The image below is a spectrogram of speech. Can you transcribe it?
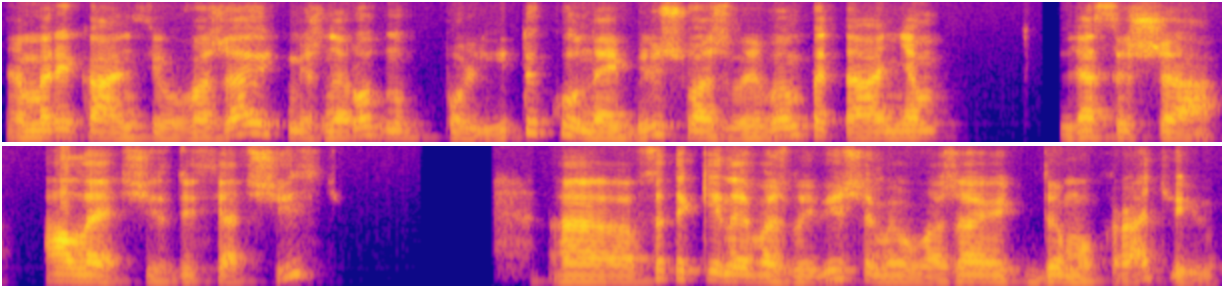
американців вважають міжнародну політику найбільш важливим питанням для США, але 66 е, все-таки найважливішими вважають демократію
